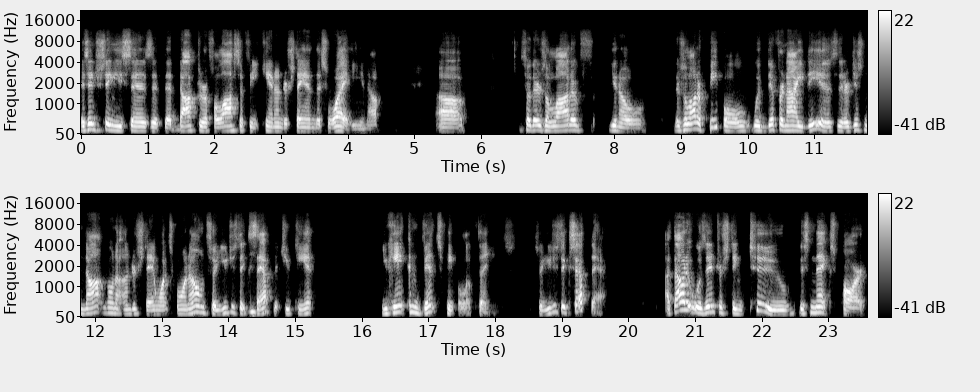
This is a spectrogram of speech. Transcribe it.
It's interesting. He says that the doctor of philosophy can't understand this way. You know, uh, so there's a lot of you know there's a lot of people with different ideas that are just not going to understand what's going on. So you just mm-hmm. accept that you can't you can't convince people of things. So you just accept that. I thought it was interesting too, this next part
